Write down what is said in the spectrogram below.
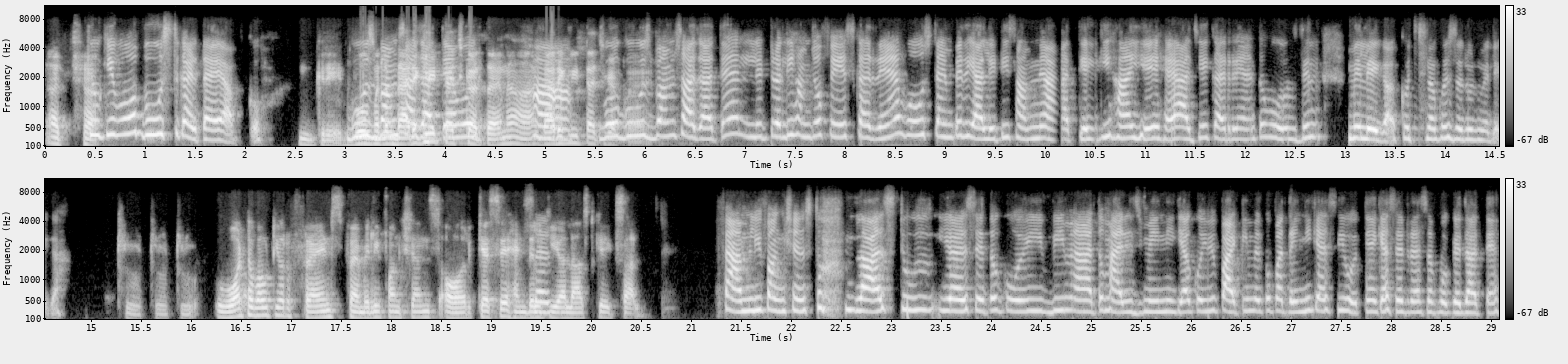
अच्छा। क्योंकि वो बूस्ट करता है आपको। ग्रेट वो गूज मतलब आ डायरेक्टली जाते हैं टच करता है ना हाँ डायरेक्टली टच वो गूज बम्स आ जाते हैं। लिटरली हम जो फेस कर रहे हैं वो उस टाइम पे रियलिटी सामने आती है कि हाँ ये है आज ये कर रहे हैं तो वो उस दिन मिलेगा कुछ ना कुछ ज़रूर मिलेगा। True true true what about your friends family functions और कैसे हैंडल किया लास्ट के एक साल? फैमिली फ़ंक्शंस तो लास्ट टू ईयर से तो कोई भी मैं तो मैरिज में ही नहीं गया। कोई भी पार्टी मेरे को पता ही नहीं कैसी होती है कैसे ड्रेसअप होके जाते हैं।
